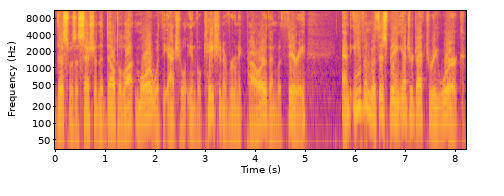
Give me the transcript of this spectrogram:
This was a session that dealt a lot more with the actual invocation of runic power than with theory, and even with this being introductory work,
